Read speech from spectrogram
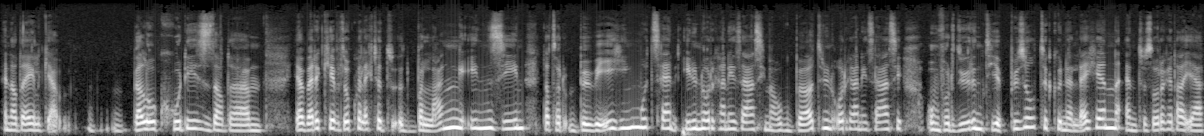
En dat eigenlijk ja, wel ook goed is dat uh, ja, werkgevers ook wel echt het, belang inzien dat er beweging moet zijn in hun organisatie, maar ook buiten hun organisatie, om voortdurend die puzzel te kunnen leggen en te zorgen dat ja,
